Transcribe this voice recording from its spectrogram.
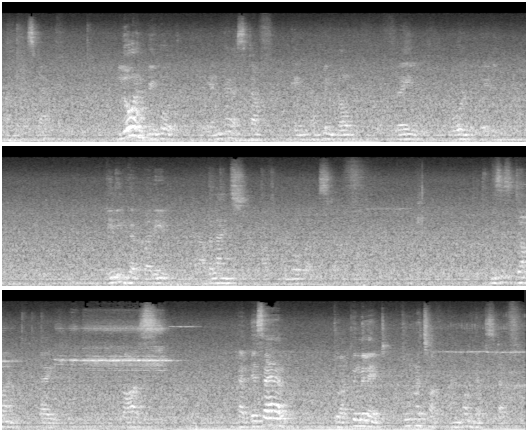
from the stack. Lo and behold, the entire stuff came tumbling down, frail, old lady, leaving her buried in an avalanche of immobile stuff. Mrs. John died because her desire to accumulate too much of unwanted stuff.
